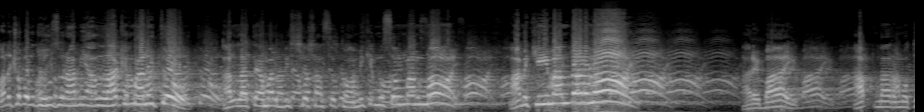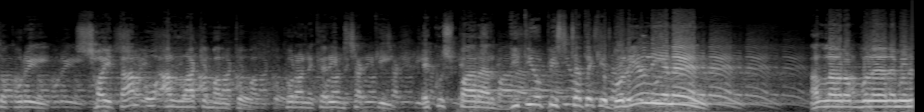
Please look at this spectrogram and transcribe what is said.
অনেকে বলে যে হুজুর আমি আল্লাহকে মানি তো আল্লাহতে আমার বিশ্বাস আছে তো আমি কি মুসলমান নয়? আমি কি ইমানদার নয়? আরে ভাই, আপনার মতো করে শয়তান ও আল্লাহকে মানত। কোরআনে করিম সাক্ষী, একুশ পাড়ার দ্বিতীয় পৃষ্ঠা থেকে দলিল নিয়ে নেন। আল্লাহ রাব্বুল আলামিন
